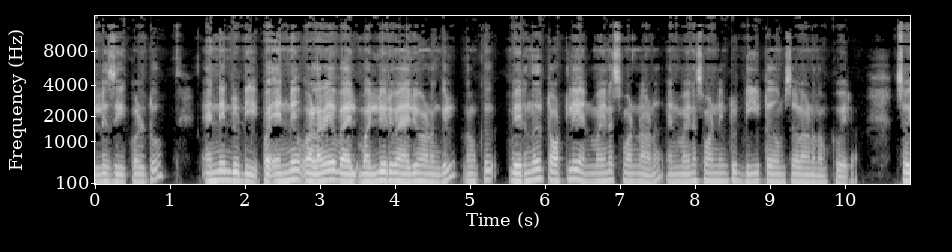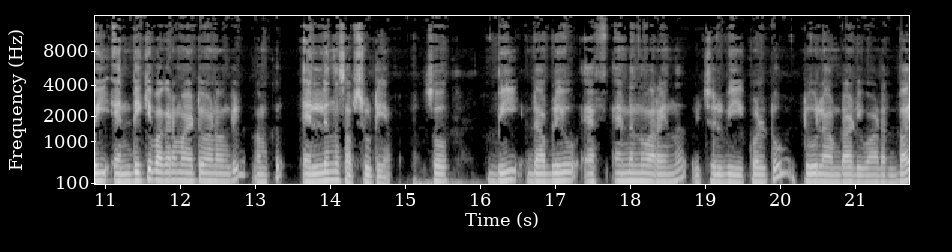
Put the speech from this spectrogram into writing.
L is equal to N into D ഇപ്പോൾ എൻ വളരെ വലിയൊരു വാല്യൂ ആണെങ്കിൽ നമുക്ക് വരുന്നത് ടോട്ടലി എൻ മൈനസ് വൺ ആണ്. N minus one into D ടേംസുകളാണ് നമുക്ക് വരിക. സോ ഈ എൻ ഡിക്ക് പകരമായിട്ട് വേണമെങ്കിൽ നമുക്ക് എൽ എന്ന് സബ്സ്റ്റിറ്റ്യൂട്ട് ചെയ്യാം. So B W F N എന്ന് പറയുന്നത് which will be equal to two lambda divided by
